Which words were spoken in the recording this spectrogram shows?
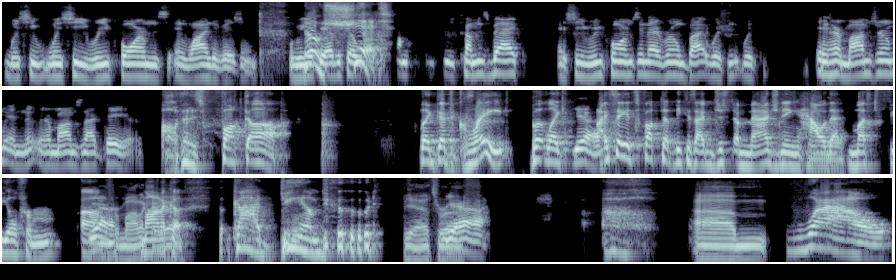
when she when she reforms in WandaVision. When we No get the episode shit. she comes back and she reforms in that room by with with in her mom's room, and her mom's not there. Oh, that is fucked up. Like that's great, but like Yeah. I say it's fucked up because I'm just imagining how that must feel for um, Yeah. For Monica, Monica. God damn, dude. yeah, that's rough. Yeah, Oh, Um, wow.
